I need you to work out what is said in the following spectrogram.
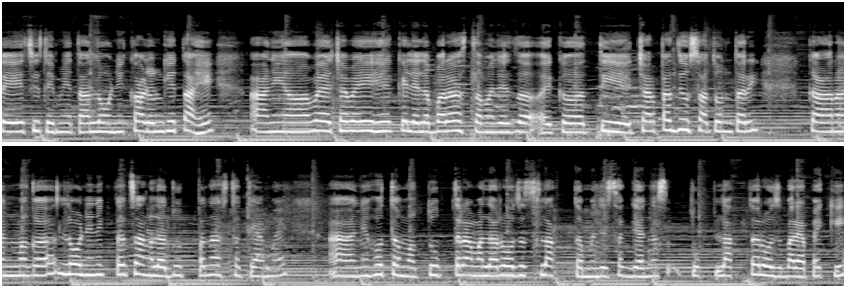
तेच इथे मी आता लोणी काढून घेत आहे. आणि वेळच्या वेळी हे केलेलं बरं असतं. म्हणजे ज एक ती चार पाच दिवसातून तरी. कारण मग लोणी निघतं चांगलं. दूध पण असतं त्यामुळे. आणि होतं मग. तूप तर आम्हाला रोजच लागतं. म्हणजे सगळ्यांनाच तूप लागतं रोज बऱ्यापैकी.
